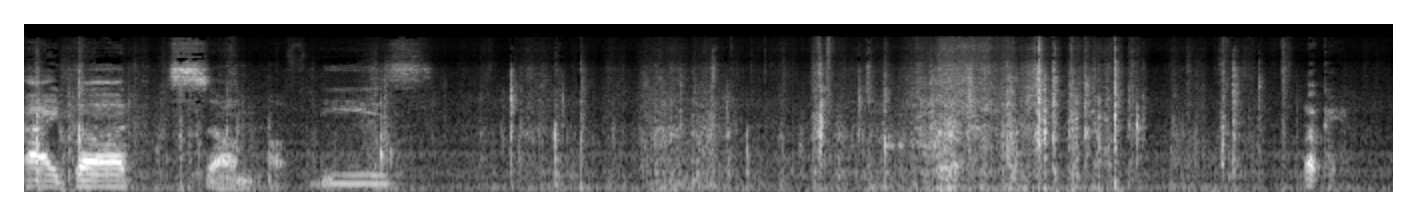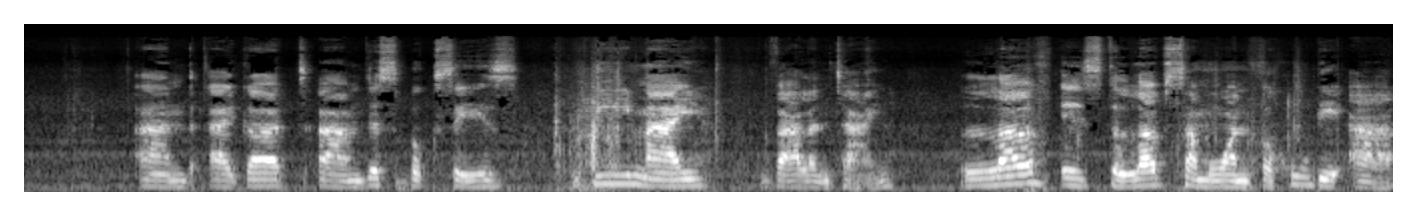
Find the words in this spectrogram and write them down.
I got some of these. Okay. And I got, um, this book says, Be My Valentine. Love is to love someone for who they are,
